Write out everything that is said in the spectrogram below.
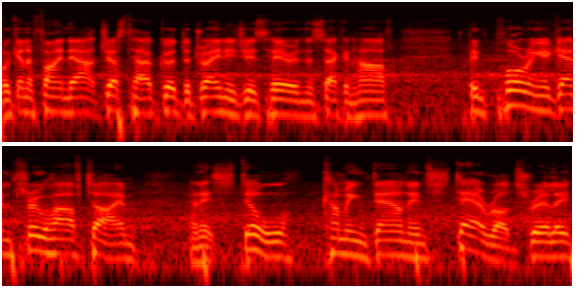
We're going to find out just how good the drainage is here in the second half. It's been pouring again through half-time, and it's still coming down in stair rods, really,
